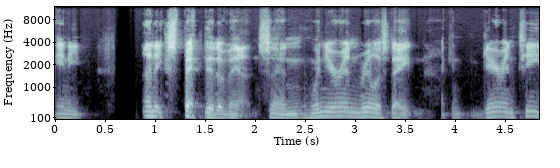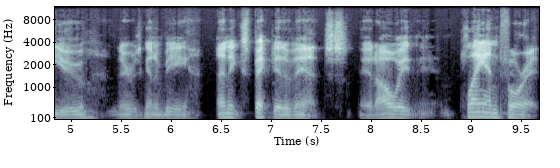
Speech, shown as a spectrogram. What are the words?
any unexpected events. And when you're in real estate, I can guarantee you there's going to be unexpected events. It always plan for it.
